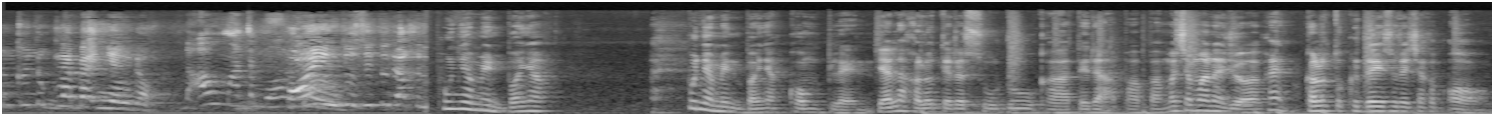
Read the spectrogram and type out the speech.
muka tu gelabek nyeng dah. Point tu situ dah kena. Punya min banyak punya min banyak komplain. Yalah kalau tidak sudu kah, tidak apa-apa. Macam mana juga kan? Kalau tu kedai sudah cakap, oh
